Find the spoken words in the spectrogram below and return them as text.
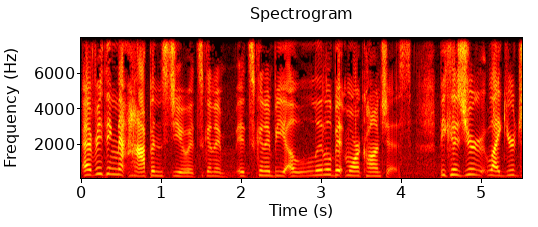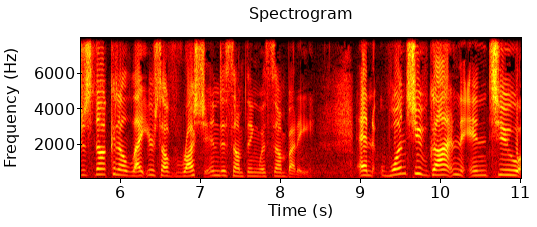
everything that happens to you it's going to it's going to be a little bit more conscious because you're like you're just not going to let yourself rush into something with somebody. And once you've gotten into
